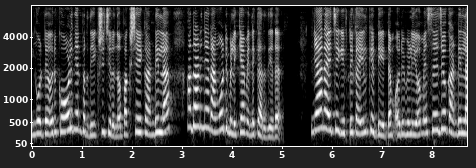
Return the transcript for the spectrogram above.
ഇങ്ങോട്ട് ഒരു കോൾ ഞാൻ പ്രതീക്ഷിച്ചിരുന്നു പക്ഷേ കണ്ടില്ല. അതാണ് ഞാൻ അങ്ങോട്ട് വിളിക്കാമെന്ന് കരുതിയത്. ഞാൻ അയച്ച ഗിഫ്റ്റ് കയ്യിൽ കിട്ടിയിട്ടും ഒരു വിളിയോ മെസ്സേജോ കണ്ടില്ല.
